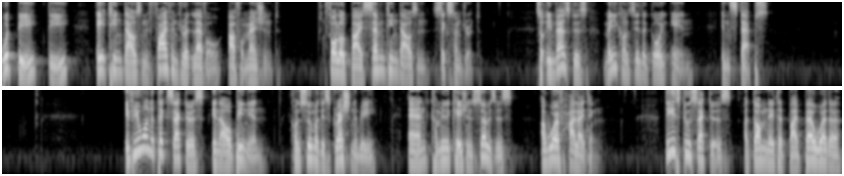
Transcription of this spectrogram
would be the 18,500 level aforementioned, followed by 17,600. So investors may consider going in in steps. If you want to pick sectors, in our opinion, consumer discretionary and communication services are worth highlighting. These two sectors are dominated by bellwether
